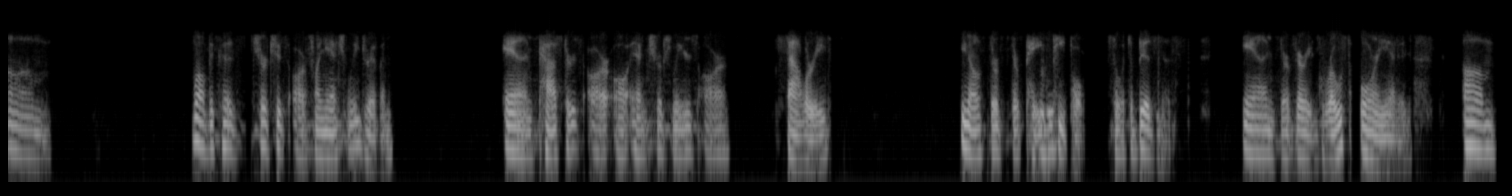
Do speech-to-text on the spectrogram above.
um, well, because churches are financially driven, and pastors are all and church leaders are salaried. You know, they're they're paid Mhm. people, so it's a business, and they're very growth oriented. Um,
